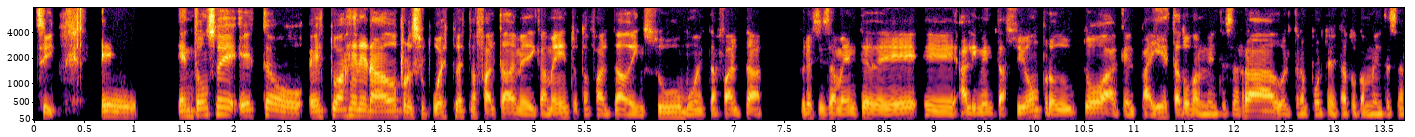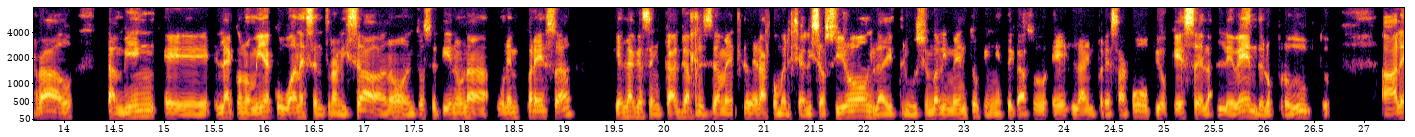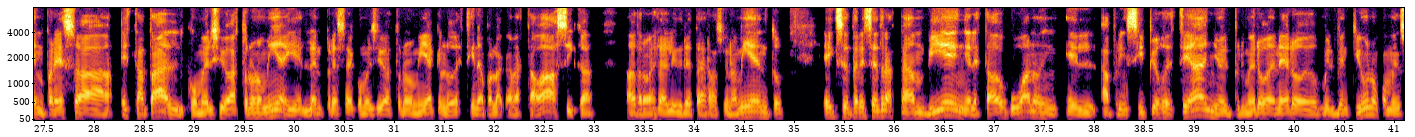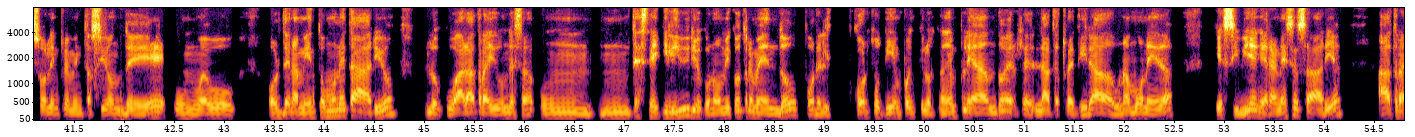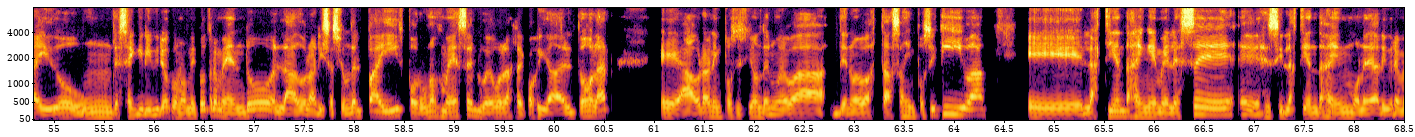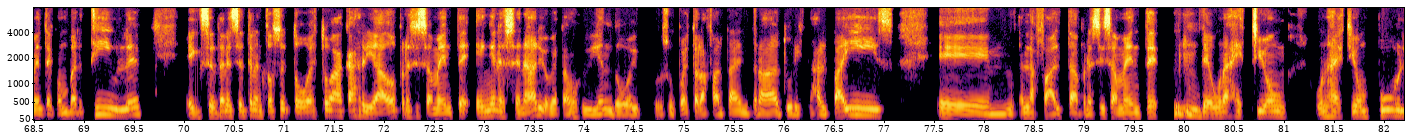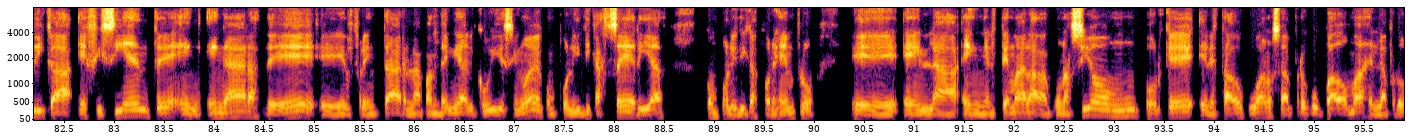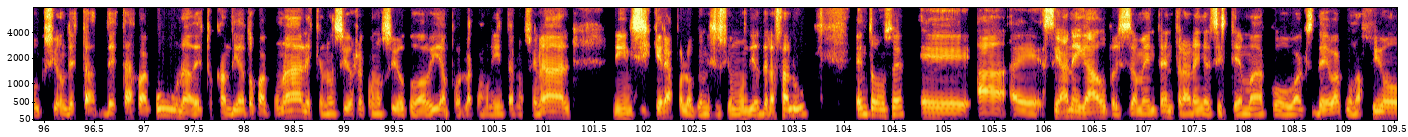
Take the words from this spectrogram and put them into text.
Sí. Eh, entonces, esto, esto ha generado, por supuesto, esta falta de medicamentos, esta falta de insumos, esta falta precisamente de eh, alimentación, producto a que el país está totalmente cerrado, el transporte está totalmente cerrado. También eh, la economía cubana es centralizada, ¿no? Entonces tiene una, una empresa que es la que se encarga precisamente de la comercialización y la distribución de alimentos, que en este caso es la empresa Copio, que se le vende los productos a la empresa estatal Comercio y Gastronomía y es la empresa de Comercio y Gastronomía que lo destina para la canasta básica a través de la libreta de racionamiento, etcétera, etcétera. También el Estado cubano a principios de este año, el primero de enero de 2021, comenzó la implementación de un nuevo ordenamiento monetario, lo cual ha traído un, un, desequilibrio económico tremendo por el corto tiempo en que lo están empleando, la retirada de una moneda que si bien era necesaria, ha traído un desequilibrio económico tremendo, la dolarización del país por unos meses, luego la recogida del dólar, eh, ahora la imposición de, nueva, de nuevas tasas impositivas, eh, las tiendas en MLC, eh, es decir, las tiendas en moneda libremente convertible, etcétera, etcétera. Entonces, todo esto ha acarreado precisamente en el escenario que estamos viviendo hoy. Por supuesto, la falta de entrada de turistas al país, la falta precisamente de una gestión, una gestión pública eficiente en, en aras de enfrentar la pandemia del COVID-19 con políticas serias, con políticas, por ejemplo, eh, en, la, en el tema de la vacunación, porque el Estado cubano se ha preocupado más en la producción de estas, de estas vacunas, de estos candidatos vacunales que no han sido reconocidos todavía por la comunidad internacional, ni, ni siquiera por la Organización Mundial de la Salud. Entonces, eh, eh, se ha negado precisamente a entrar en el sistema COVAX de vacunación.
